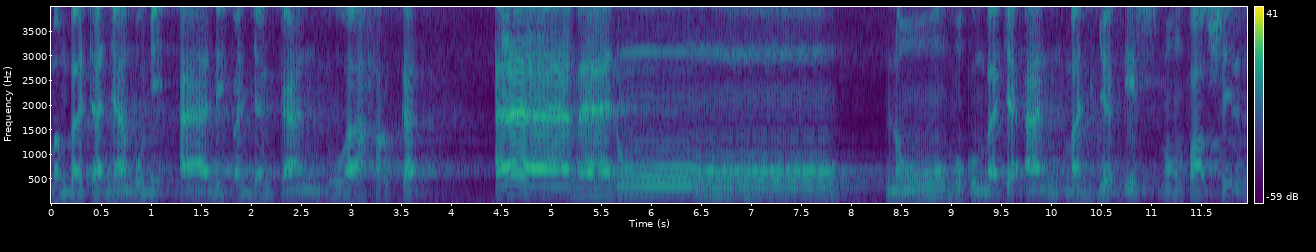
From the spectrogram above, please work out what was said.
Membacanya bunyi a dipanjangkan dua harakat amanu nu hukum bacaan mad jais munfasil.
